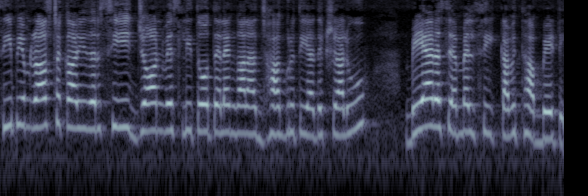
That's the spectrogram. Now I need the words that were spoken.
సిపిఎం రాష్ట్ర కార్యదర్శి జాన్ వెస్లీతో తెలంగాణ జాగృతి అధ్యక్షురాలు బీఆర్ఎస్ ఎమ్మెల్సీ కవిత భేటీ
